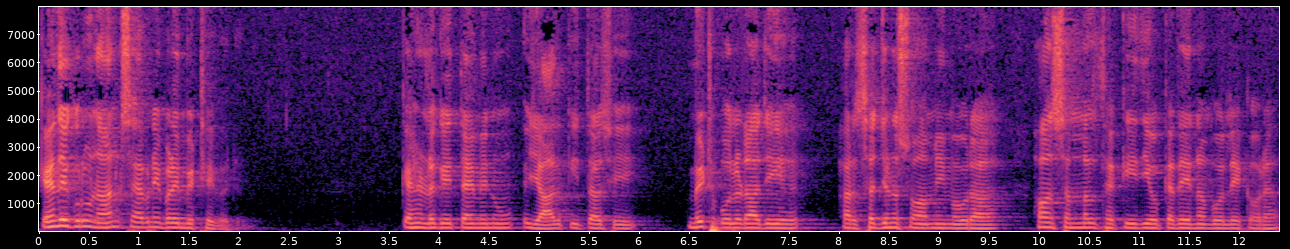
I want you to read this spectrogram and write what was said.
ਕਹਿੰਦੇ, ਗੁਰੂ ਨਾਨਕ ਸਾਹਿਬ ਨੇ ਬੜੇ ਮਿੱਠੇ ਬੋਲੇ। ਕਹਿਣ ਲੱਗੇ, ਤੈ ਮੈਨੂੰ ਯਾਦ ਕੀਤਾ ਸੀ ਮਿੱਠ ਬੋਲੜਾ ਜੀ, ਹਰ ਸੱਜਣ ਸੁਆਮੀ ਮੋਰਾ ਹਾਂ ਸੰਮਲ ਥਕੀ ਜੀ ਉਹ ਕਦੇ ਨਾ ਬੋਲੇ ਕੋਰਾ।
